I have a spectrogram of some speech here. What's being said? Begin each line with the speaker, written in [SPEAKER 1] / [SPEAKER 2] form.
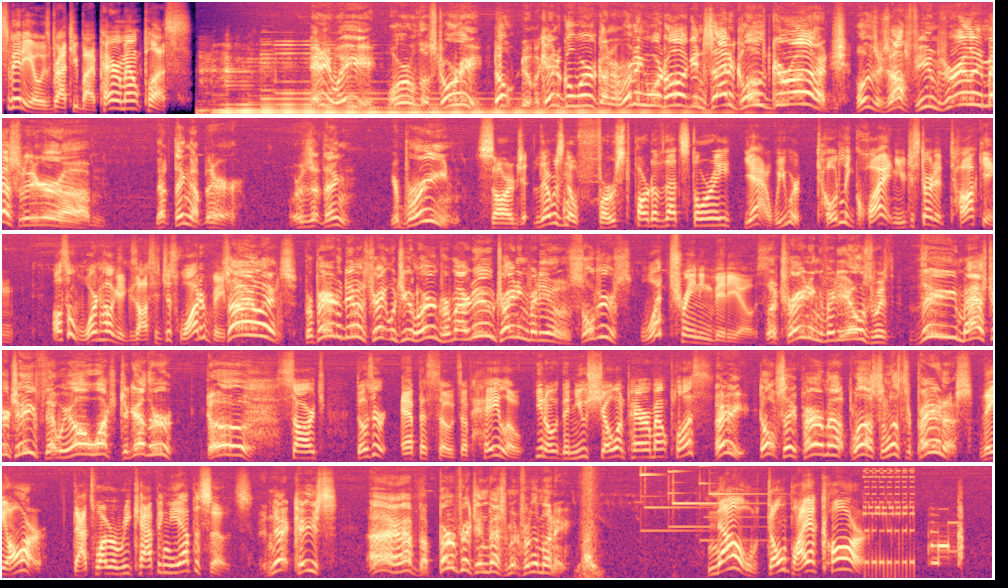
[SPEAKER 1] This video is brought to you by Paramount Plus.
[SPEAKER 2] Anyway, moral of the story, don't do mechanical work on a running warthog inside a closed garage. Those exhaust fumes really mess with your, um, that thing up there. What is that thing? Your brain.
[SPEAKER 3] Sarge, there was no first part of that story.
[SPEAKER 1] Yeah, we were totally quiet and you just started talking. Also, warthog exhaust is just water vapor.
[SPEAKER 2] Silence! Prepare to demonstrate what you learned from our new training videos, soldiers.
[SPEAKER 1] What training videos?
[SPEAKER 2] The training videos with the Master Chief that we all watched together. Duh.
[SPEAKER 1] Sarge, those are episodes of Halo. You know, the new show on Paramount Plus?
[SPEAKER 2] Hey, don't say Paramount Plus unless they're paying us.
[SPEAKER 3] They are. That's why we're recapping the episodes.
[SPEAKER 2] In that case, I have the perfect investment for the money.
[SPEAKER 3] No, don't buy a car.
